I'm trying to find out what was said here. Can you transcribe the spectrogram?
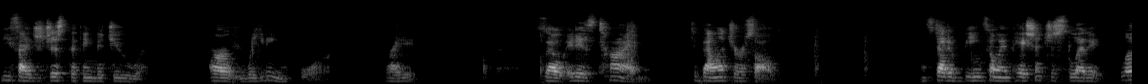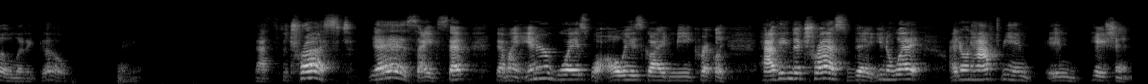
besides just the thing that you are waiting for, right? So it is time to balance yourself Instead of being so impatient, just let it flow, let it go. Right? That's the trust. Yes, I accept that my inner voice will always guide me correctly. Having the trust that, you know what, I don't have to be in, impatient.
